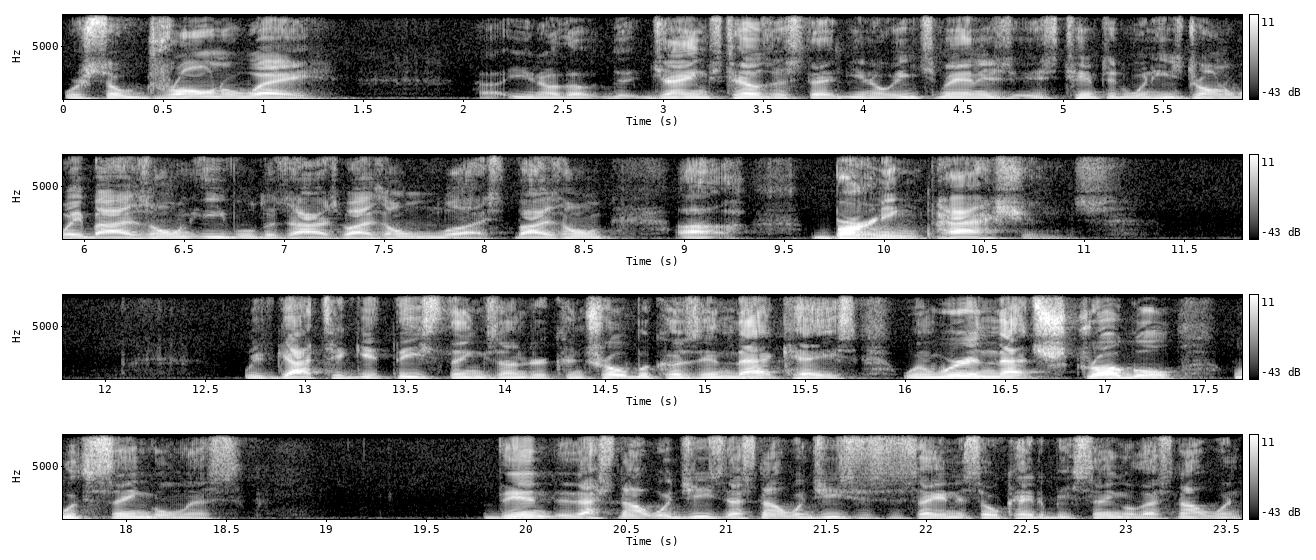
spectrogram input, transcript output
We're so drawn away. Uh, you know, the, the, James tells us that, you know, each man is, is tempted when he's drawn away by his own evil desires, by his own lust, by his own uh, burning passions. We've got to get these things under control because, in that case, when we're in that struggle with singleness, then that's not what Jesus that's not when Jesus is saying it's okay to be single. That's not when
